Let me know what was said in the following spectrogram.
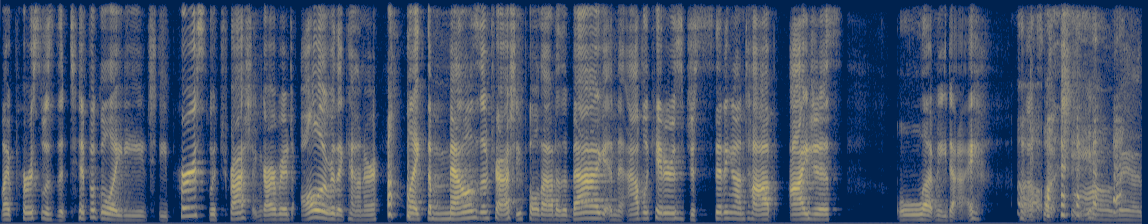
My purse was the typical ADHD purse with trash and garbage all over the counter, like the mounds of trash he pulled out of the bag and the applicators just sitting on top. I just let me die. That's what she Oh man.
